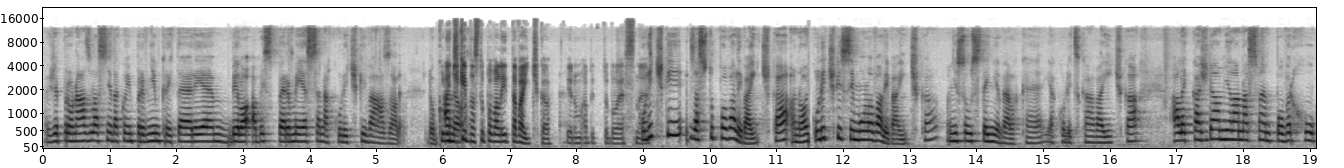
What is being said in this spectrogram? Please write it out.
Takže pro nás vlastně takovým prvním kritériem bylo, aby spermie se na kuličky vázaly. Kuličky ano. zastupovaly ta vajíčka, jenom aby to bylo jasné. Kuličky zastupovaly vajíčka, ano. Kuličky simulovaly vajíčka, oni jsou stejně velké jako lidská vajíčka, ale každá měla na svém povrchu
